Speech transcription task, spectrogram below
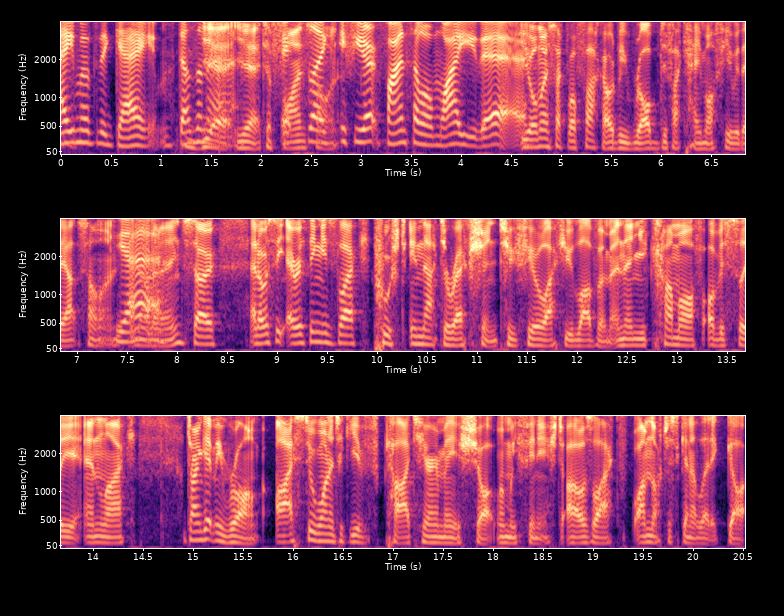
aim of the game, doesn't Yeah, it? yeah, yeah, to find it's someone. like if you don't find someone, why are you there? You're almost like, well, fuck, I would be robbed if I came off here without someone. You know Yeah. what I mean? So, and obviously everything is like pushed in that direction to feel like you love them. And then you come off, obviously, and like, don't get me wrong, I still wanted to give Cartier and me a shot when we finished. I was like, I'm not just going to let it go.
